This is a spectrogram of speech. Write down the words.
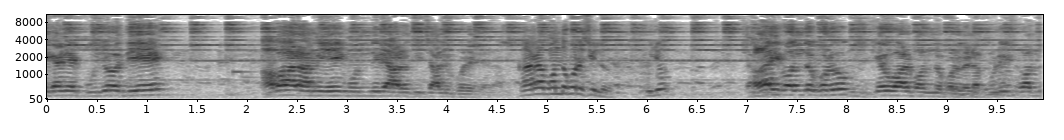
এখানে পুজো দিয়ে আবার আমি এই মন্দিরে আরতি চালু করে দিলাম। কারা বন্ধ করেছিল? পুজো যারাই বন্ধ করুক কেউ আর বন্ধ করবে না। পুলিশ বন্ধ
